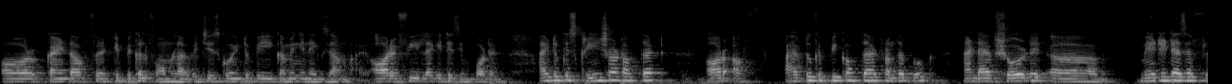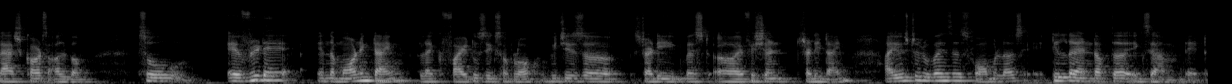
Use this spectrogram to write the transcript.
or kind of a typical formula which is going to be coming in exam or I feel like it is important, I took a screenshot of that or of I have took a pic of that from the book and I have showed it, uh, made it as a flashcards album. So every day in the morning time like 5 to 6 o'clock which is a study best uh, efficient study time i used to revise those formulas till the end of the exam date.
